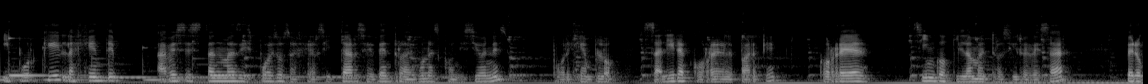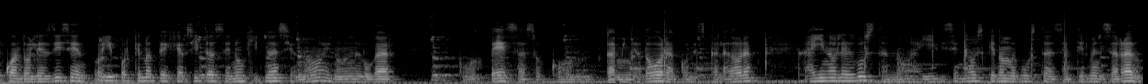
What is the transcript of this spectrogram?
¿Y por qué la gente a veces están más dispuestos a ejercitarse dentro de algunas condiciones? Por ejemplo, salir a correr al parque, correr 5 kilómetros y regresar, pero cuando les dicen, oye, ¿por qué no te ejercitas en un gimnasio, no? En un lugar con pesas o con caminadora, con escaladora, ahí no les gusta, ¿no? Ahí dicen, no, es que no me gusta sentirme encerrado.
